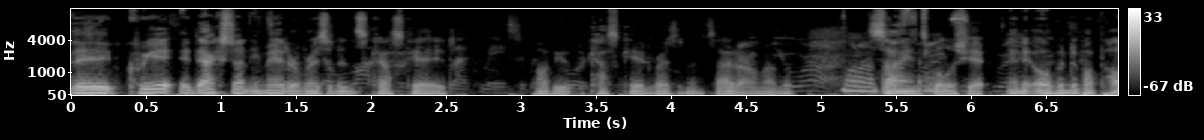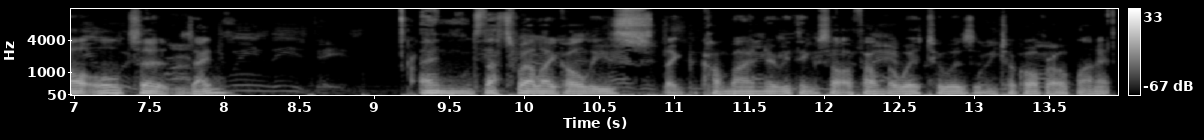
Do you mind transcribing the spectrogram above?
they create it accidentally made a resonance cascade, the cascade resonance. I don't remember. Science bullshit, and it opened up a portal to Xen, and that's where like all these like the combine and everything sort of found their way to us and took over our planet.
